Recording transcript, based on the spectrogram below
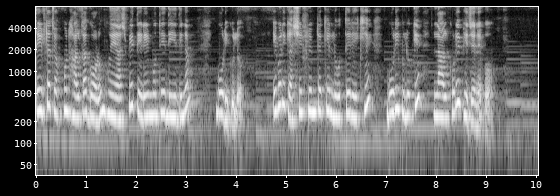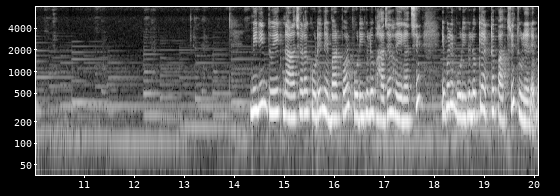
তেলটা যখন হালকা গরম হয়ে আসবে, তেলের মধ্যে দিয়ে দিলাম বড়িগুলো। এবারে গ্যাসের ফ্লেমটাকে লোতে রেখে বড়িগুলোকে লাল করে ভেজে নেব। মিনিট দুয়েক নাড়াচাড়া করে নেবার পর বড়িগুলো ভাজা হয়ে গেছে, এবারে বড়িগুলোকে একটা পাত্রে তুলে নেব।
